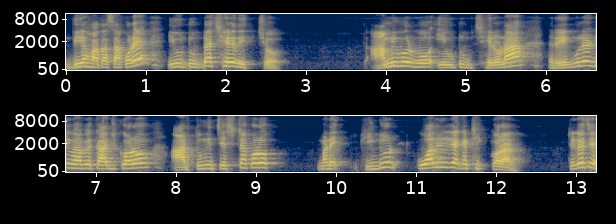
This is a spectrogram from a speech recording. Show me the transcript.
দিয়ে হতাশা করে ইউটিউবটা ছেড়ে দিচ্ছ। আমি বলব, ইউটিউব ছেড়ো না রেগুলারলি ভাবে কাজ করো, আর তুমি চেষ্টা করো মানে ভিডিওর কোয়ালিটিটাকে ঠিক করার, ঠিক আছে?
